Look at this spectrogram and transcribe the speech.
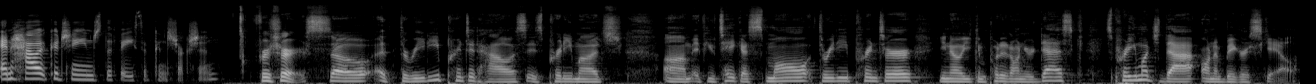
and how it could change the face of construction? For sure. So, a 3D printed house is pretty much um, if you take a small 3D printer, you know, you can put it on your desk. It's pretty much that on a bigger scale.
